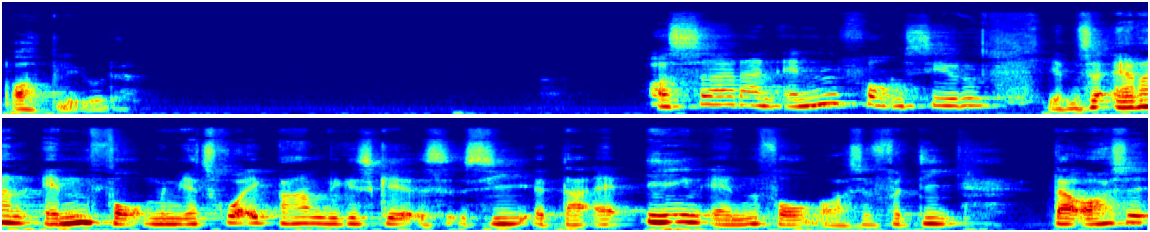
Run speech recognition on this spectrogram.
opleve det. Og så er der en anden form, siger du? Jamen, så er der en anden form, men jeg tror ikke bare, at vi kan sige, at der er en anden form også, fordi der er også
